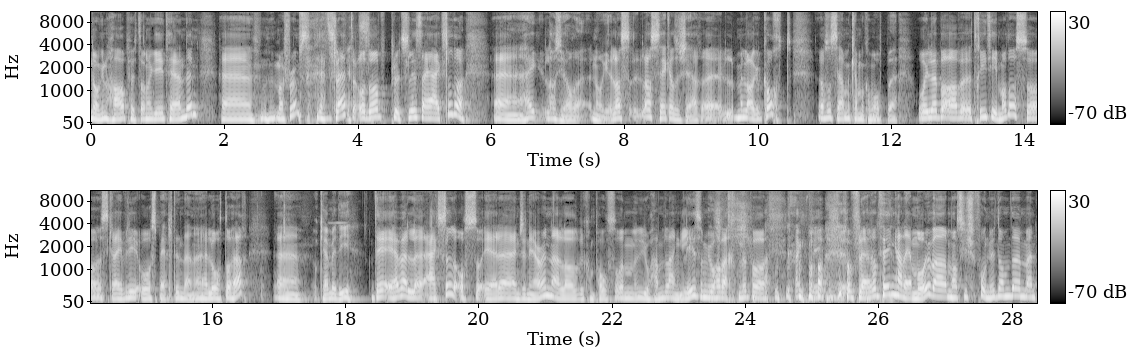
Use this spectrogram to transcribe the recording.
Noen har putta noe i teen din. Uh, mushrooms, rett og slett. Og da plutselig sier Axel da uh, Hei, la oss gjøre noe. La oss, la oss se hva som skjer. Uh, vi lager kort, og så ser vi hva vi kommer opp med. Og i løpet av eh, tre timer da, så skrev de og spilte inn denne låta her. Eh, Og hvem er de? Det er vel Axel, og så er det engineeren, eller composeren Johan Langli, som jo har vært med på, på, på flere ting. Han er, må jo være, Vi har ikke funnet ut om det, men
